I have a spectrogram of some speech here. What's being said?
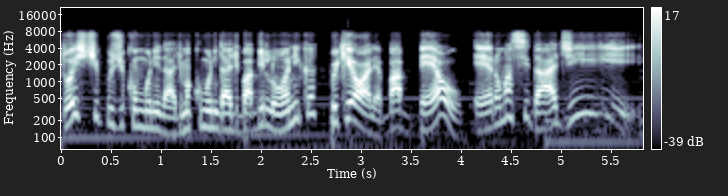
dois tipos de comunidade. Uma comunidade babilônica, porque olha, Babel era uma cidade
